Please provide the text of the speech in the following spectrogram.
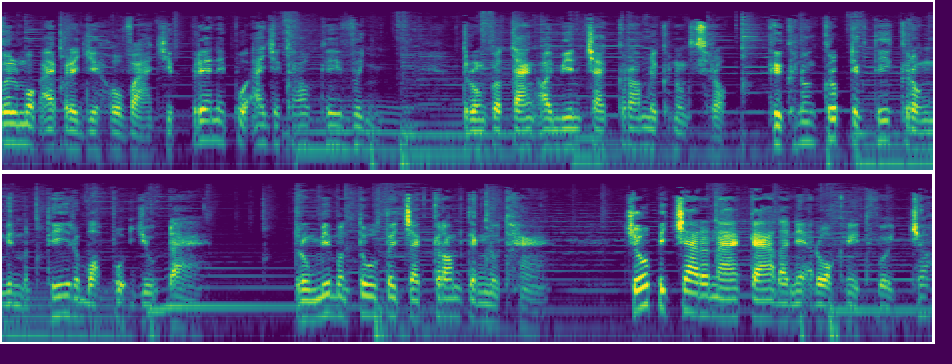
វិលមកឯព្រះយេហូវ៉ាជាព្រះនៃពួកអាយកោគេវិញទ្រង់ក៏តាំងឲ្យមានចៅក្រមនៅក្នុងស្រុកគឺក្នុងគ្រប់ទាំងទីក្រុងមានមន្ទីររបស់ពួកយូដាទ្រង់មានបន្ទូលទៅចៅក្រមទាំងនោះថា ចូលពិចារណាការដែលអ្នករាល់គ្នាធ្វើចោះ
